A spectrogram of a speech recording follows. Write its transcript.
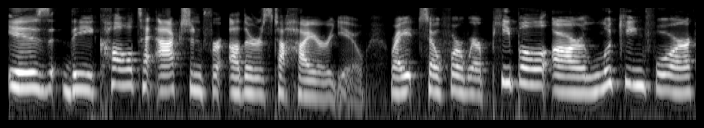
is the call to action for others to hire you, right? So, for where people are looking for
